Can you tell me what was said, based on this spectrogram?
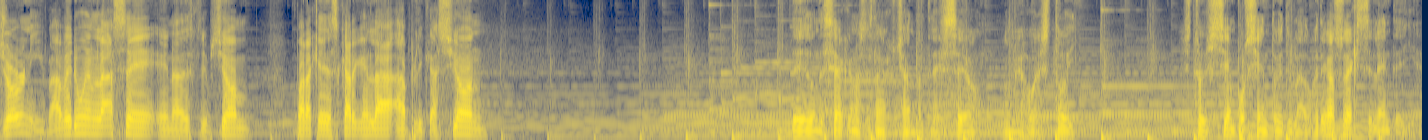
Journey. Va a haber un enlace en la descripción para que descarguen la aplicación de donde sea que nos estén escuchando. Te deseo lo mejor. Estoy, estoy 100% de tu lado. Que tengas un excelente día.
